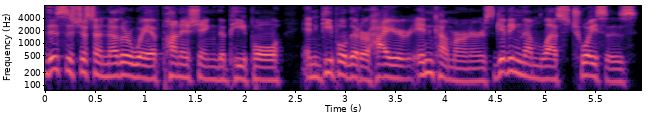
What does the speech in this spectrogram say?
This is just another way of punishing the people and people that are higher income earners, giving them less choices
